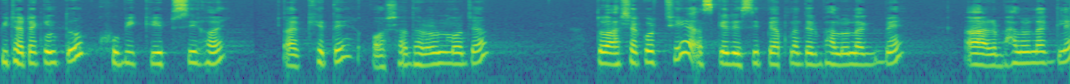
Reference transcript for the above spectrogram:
পিঠাটা কিন্তু খুবই ক্রিপসি হয় আর খেতে অসাধারণ মজা। তো আশা করছি আজকের রেসিপি আপনাদের ভালো লাগবে। আর ভালো লাগলে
